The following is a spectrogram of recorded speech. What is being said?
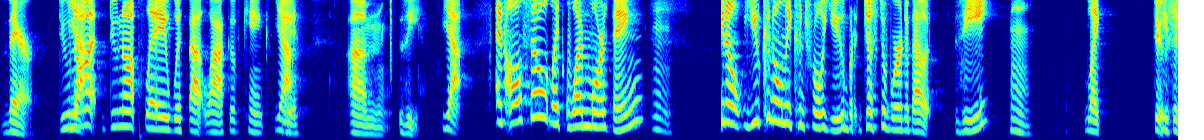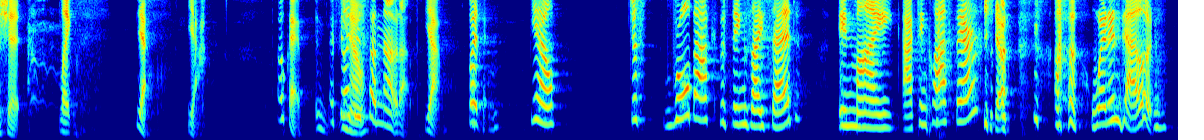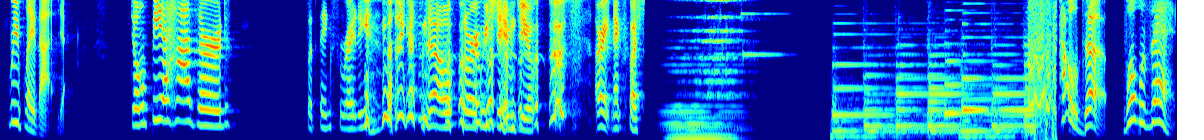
there. Do Yeah. not do not play with that lack of kink Yeah. with um Z. Yeah. And also, like one more thing, Mm. you know, you can only control you, but just a word about Z, Mm. like Douche. piece of shit. Like, Yeah. yeah, Okay. I feel You like know. we've summed that up. yeah. But, you know, just roll back the things I said in my acting class there. Yeah. when in doubt, replay that. Yeah. Don't be a hazard. But thanks for writing and letting us know. Sorry we shamed you. All right, next question. Hold up. What was that?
